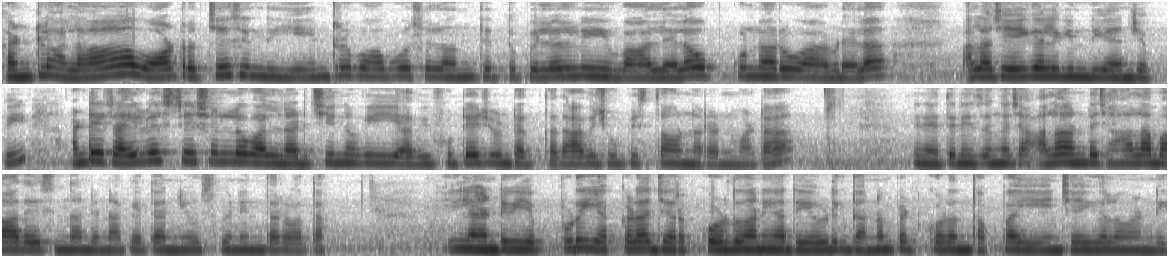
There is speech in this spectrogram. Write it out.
కంట్లో అలా వాటర్ వచ్చేసింది. ఏంట్రా బాబు అసలు అంత ఎత్తు పిల్లల్ని వాళ్ళు ఎలా ఒప్పుకున్నారు? ఆవిడ ఎలా అలా చేయగలిగింది అని చెప్పి. అంటే రైల్వే స్టేషన్లో వాళ్ళు నడిచినవి అవి ఫుటేజ్ ఉంటుంది కదా అవి చూపిస్తూ ఉన్నారనమాట నేనైతే నిజంగా చాలా అంటే చాలా బాధ వేసిందండి నాకైతే ఆ న్యూస్ వినిన తర్వాత. ఇలాంటివి ఎప్పుడు ఎక్కడ జరగకూడదు అని ఆ దేవుడికి దండం పెట్టుకోవడం తప్ప ఏం చేయగలం అండి.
